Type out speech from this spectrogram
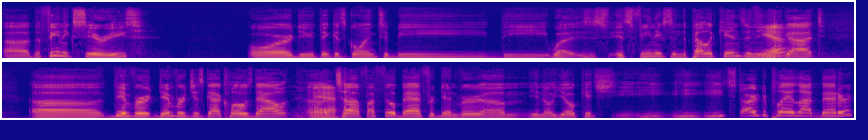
uh, the Phoenix series, or do you think it's going to be the what is it's Phoenix and the Pelicans, and then Yeah. you got uh, Denver. Denver just got closed out. Uh, Yeah. Tough. I feel bad for Denver. Um, you know, Jokic. He he he started to play a lot better,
